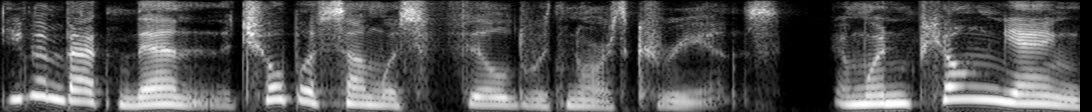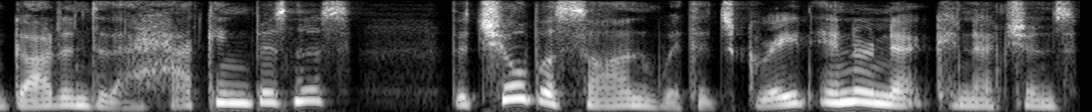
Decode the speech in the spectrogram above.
Even back then, the Chilbosan was filled with North Koreans. And when Pyongyang got into the hacking business, the Chilbosan, with its great internet connections,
